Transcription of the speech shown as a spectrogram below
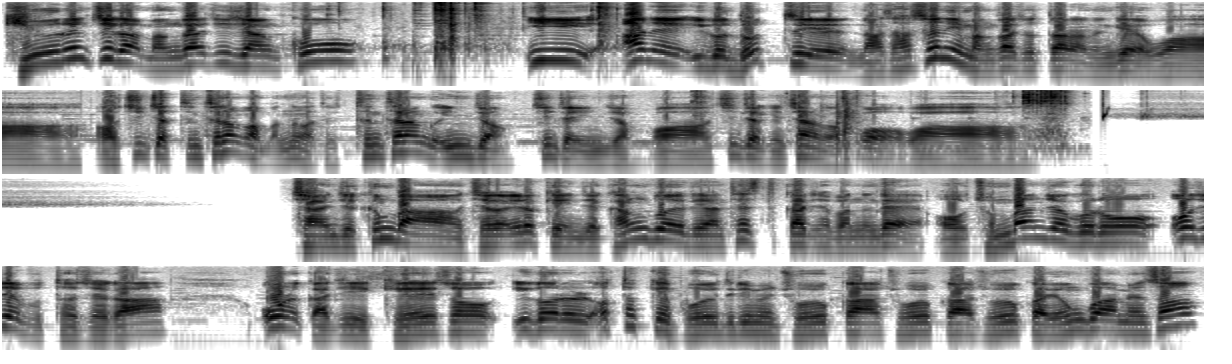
기어렌치가 망가지지 않고, 이 안에 이거 너트에 나사선이 망가졌다라는 게, 와, 아, 진짜 튼튼한 거 맞는 것 같아요. 튼튼한 거 인정. 진짜 인정. 와, 진짜 괜찮은 것 같고, 와. 자 이제 금방 제가 이렇게 이제 강도에 대한 테스트까지 해봤는데 어, 전반적으로 어제부터 제가 오늘까지 계속 이거를 어떻게 보여드리면 좋을까 좋을까 좋을까 연구하면서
